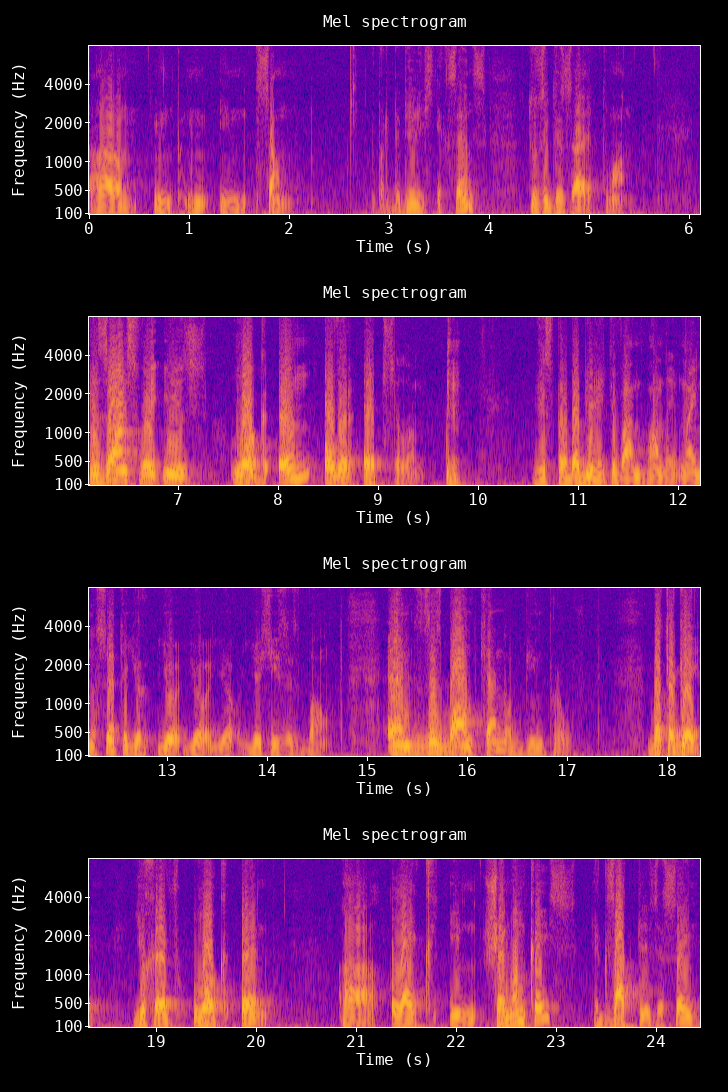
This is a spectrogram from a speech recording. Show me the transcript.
um, in, in, in some probabilistic sense, to the desired one. And the answer is log n over epsilon. With probability 1, 1 minus eta, you, you, you, you, you see this bound. And this bound cannot be improved. But again, you have log n, like in Shannon case, exactly the same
